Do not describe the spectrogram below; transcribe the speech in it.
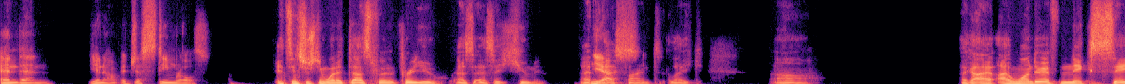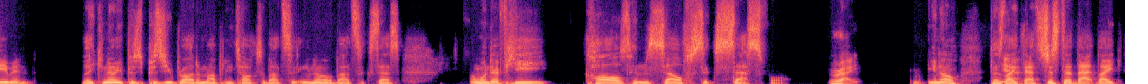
And then, you know, it just steamrolls. It's interesting what it does for for you as as a human. I, yes. I find like uh like I, I wonder if Nick Saban, like you know, because you brought him up and he talks about you know about success. I wonder if he calls himself successful. Right. You know, because yeah. like that's just a, that like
